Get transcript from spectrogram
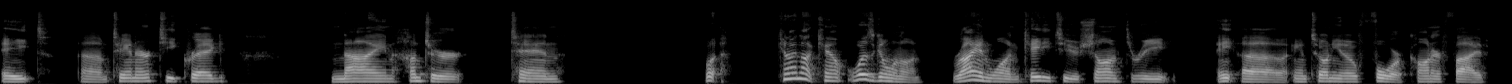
eight. Um, Tanner T. Craig nine. Hunter ten. What? Can I not count? What is going on? Ryan one, Katie two, Sean three, uh, Antonio four, Connor five,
